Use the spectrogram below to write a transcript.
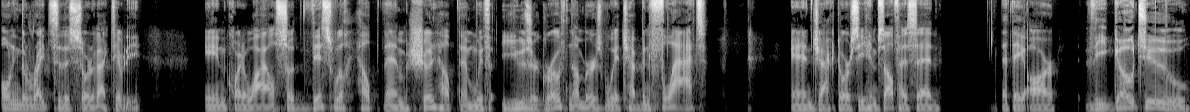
owning the rights to this sort of activity in quite a while. So this will help them, should help them with user growth numbers, which have been flat. And Jack Dorsey himself has said that they are the go to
